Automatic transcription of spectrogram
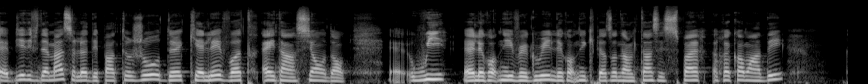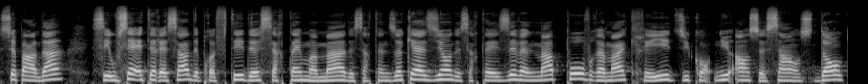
euh, bien évidemment, cela dépend toujours de quelle est votre intention. Donc, euh, oui, euh, le contenu evergreen, le contenu qui perdure dans le temps, c'est super recommandé. Cependant, c'est aussi intéressant de profiter de certains moments, de certaines occasions, de certains événements pour vraiment créer du contenu en ce sens. Donc,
